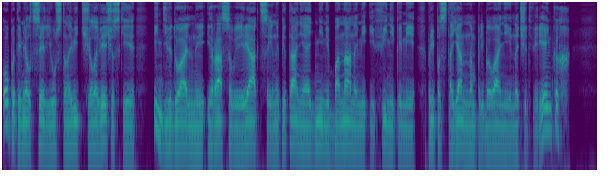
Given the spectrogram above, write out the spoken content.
Опыт имел целью установить человеческие, индивидуальные и расовые реакции на питание одними бананами и финиками при постоянном пребывании на четвереньках.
